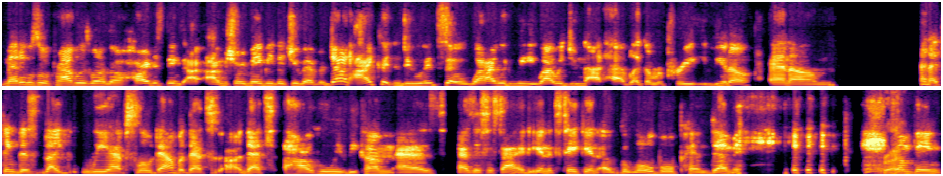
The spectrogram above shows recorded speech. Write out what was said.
medical school probably is one of the hardest things I, I'm sure maybe that you've ever done. I couldn't do it, so why would we? Why would you not have like a reprieve? You know, and um and I think this like we have slowed down, but that's uh, that's how who we've become as as a society, and it's taken a global pandemic, Right. something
